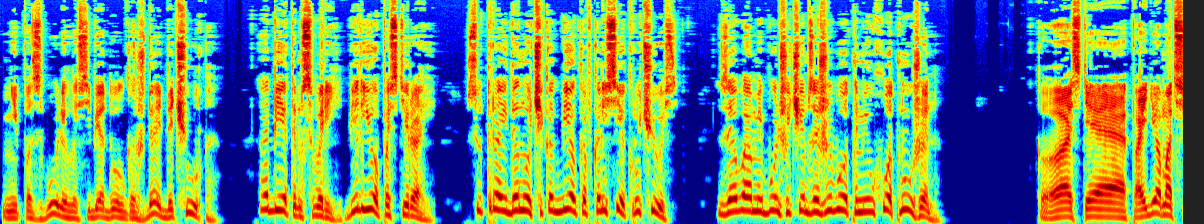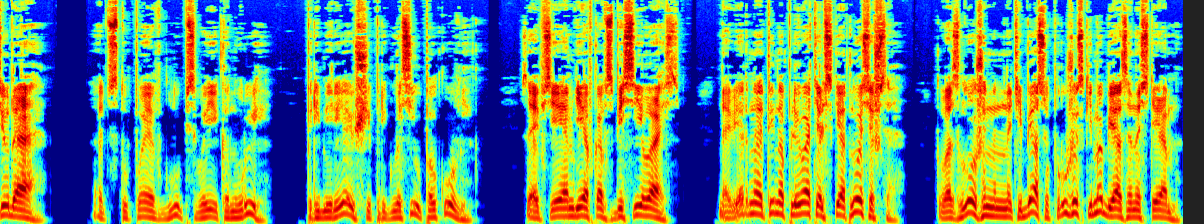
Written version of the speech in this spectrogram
Не позволила себя долго ждать дочурка. «Обед им свари, белье постирай. С утра и до ночи, как белка в колесе, кручусь. За вами больше, чем за животными, уход нужен!» «Костя, пойдем отсюда!» Отступая вглубь своей конуры, примиряющий пригласил полковник. «Совсем девка взбесилась. Наверное, ты наплевательски относишься к возложенным на тебя супружеским обязанностям.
